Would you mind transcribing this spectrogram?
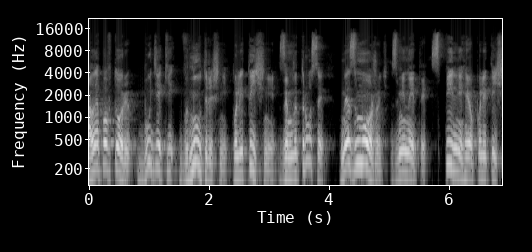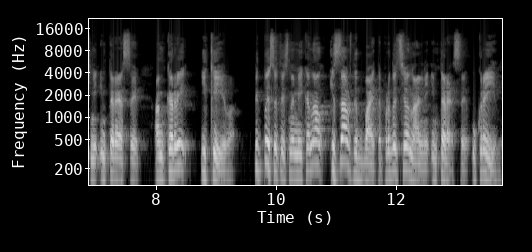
Але повторю, будь-які внутрішні політичні землетруси не зможуть змінити спільні геополітичні інтереси Анкари і Києва. Підписуйтесь на мій канал і завжди дбайте про національні інтереси України.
